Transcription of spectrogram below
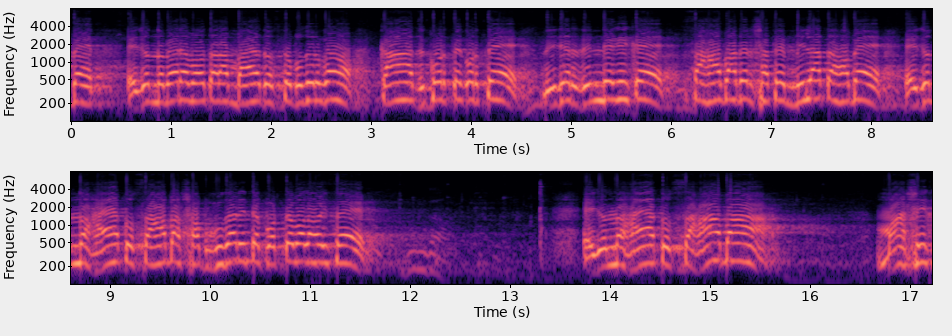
আবেদ এই জন্য মেরে মোহতারাম বায়দস্ত বুজুর্গ, কাজ করতে করতে নিজের জিন্দগিকে সাহাবাদের সাথে মিলাতে হবে। এই জন্য হায়াত ও সাহাবা সব গুজারিতে পড়তে বলা হয়েছে। এই জন্য হায়াত ও সাহাবা মাসিক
